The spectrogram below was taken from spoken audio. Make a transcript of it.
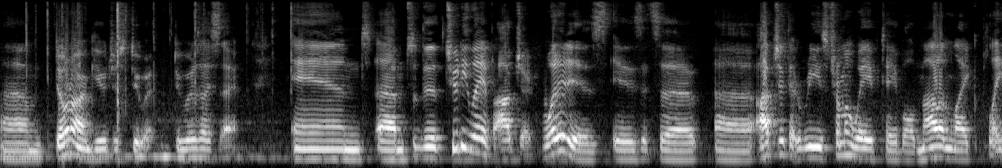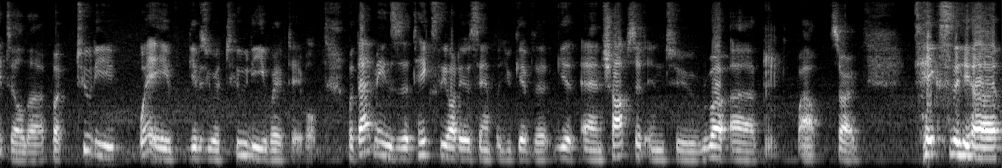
Um, don't argue, just do it. Do as I say. And um, so the 2D wave object, what it is, is it's a uh, object that reads from a wavetable, not unlike play tilde, but 2D wave gives you a 2D wavetable. What that means is it takes the audio sample you give it and chops it into, uh, wow, sorry, takes the uh,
